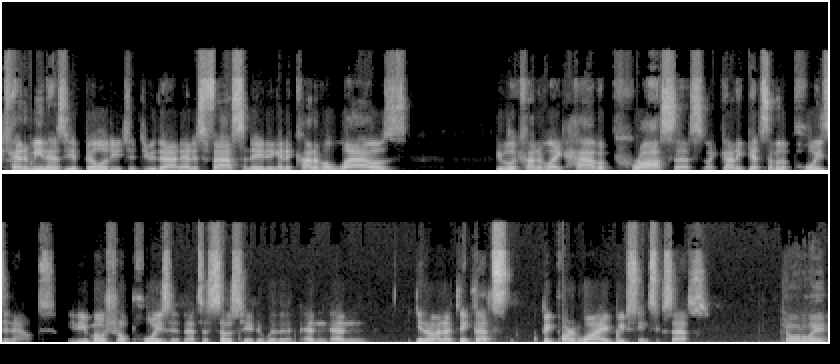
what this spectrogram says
ketamine has the ability to do that, and it's fascinating, and it kind of allows people to kind of like have a process, like kind of get some of the poison out, the emotional poison that's associated with it, and and you know, and I think that's a big part of why we've seen success. Totally.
